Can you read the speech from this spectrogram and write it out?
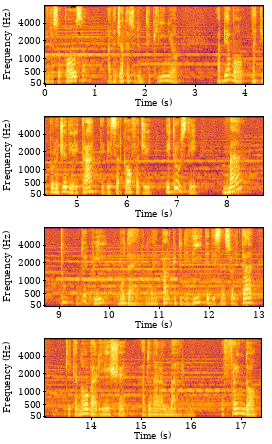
Nella sua posa, adagiata su di un triclinio, abbiamo la tipologia dei ritratti, dei sarcofagi etrusti, ma tutto è qui moderno, nel palpito di vita e di sensualità che Canova riesce a donare al marmo, offrendo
